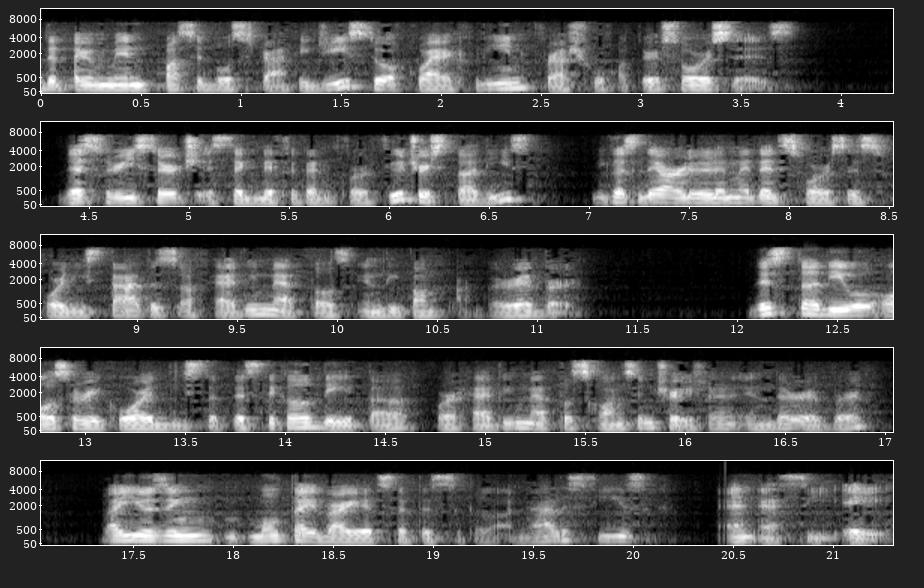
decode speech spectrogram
determine possible strategies to acquire clean freshwater sources. This research is significant for future studies because there are limited sources for the status of heavy metals in the Pampanga River. This study will also record the statistical data for heavy metals concentration in the river by using multivariate statistical analyses and SCA.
